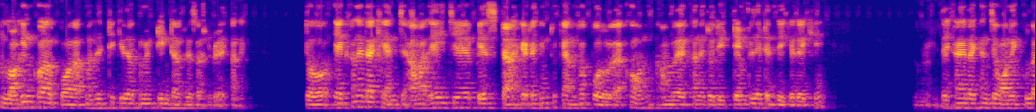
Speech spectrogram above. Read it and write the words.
লগ ইন করার পর আপনাদের ঠিক এরকম একটি ইন্টারফেস আসবে এখানে। তো এখানে দেখেন যে আমার এই যে পেজটা এটা কিন্তু ক্যানভা প্রো এখন আমরা এখানে যদি টেমপ্লেটের দিকে দেখি এখানে দেখেন যে অনেকগুলো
